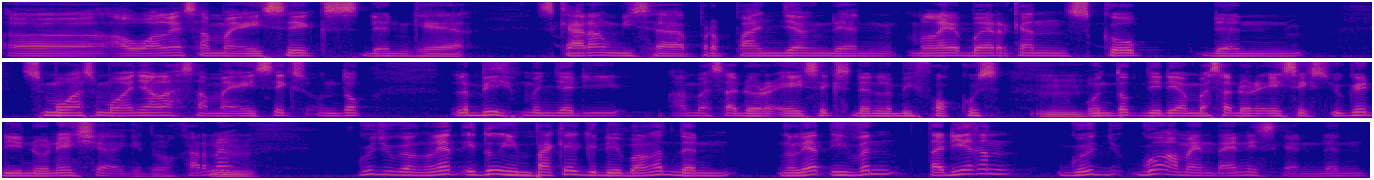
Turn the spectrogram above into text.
eh, awalnya sama A6 dan kayak sekarang bisa perpanjang dan melebarkan scope dan semua semuanya lah sama A6 untuk lebih menjadi ambasador A6 dan lebih fokus Hmm. untuk jadi ambasador A6 juga di Indonesia gitu loh. Karena Hmm. gue juga ngeliat itu impactnya gede banget dan ngeliat even tadinya kan gue gue main tenis kan dan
